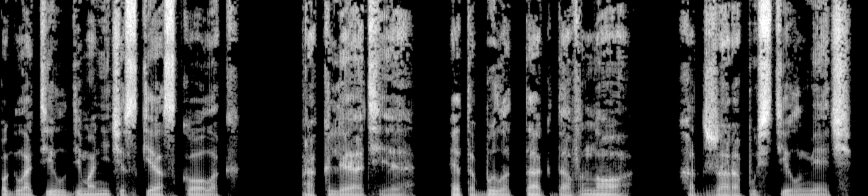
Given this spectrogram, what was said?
поглотил демонический осколок. Проклятие! Это было так давно! Хаджар опустил меч.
